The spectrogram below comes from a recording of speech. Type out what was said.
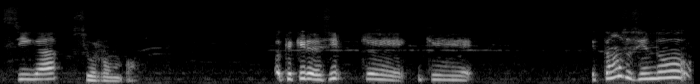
siga su rumbo. ¿Qué quiere decir? Que, que estamos haciendo,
